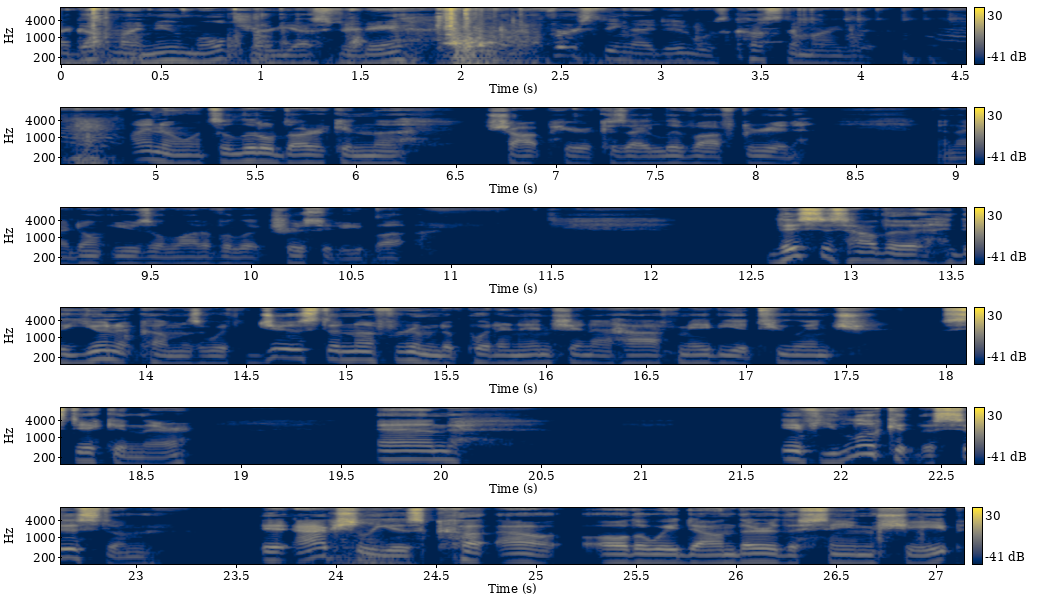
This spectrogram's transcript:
I got my new mulcher yesterday, and the first thing I did was customize it. I know it's a little dark in the shop here because I live off grid and I don't use a lot of electricity, but this is how the, the unit comes with just enough room to put an inch and a half, maybe a two inch stick in there. And if you look at the system, it actually is cut out all the way down there the same shape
